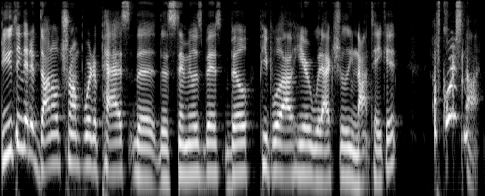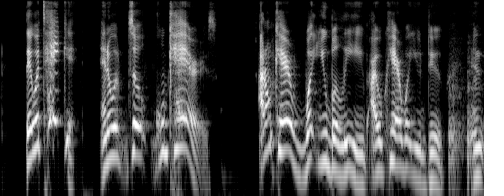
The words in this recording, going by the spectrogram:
do you think that if Donald Trump were to pass the the stimulus bill, people out here would actually not take it? Of course not. They would take it, and it would. So who cares? I don't care what you believe. I care what you do, and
